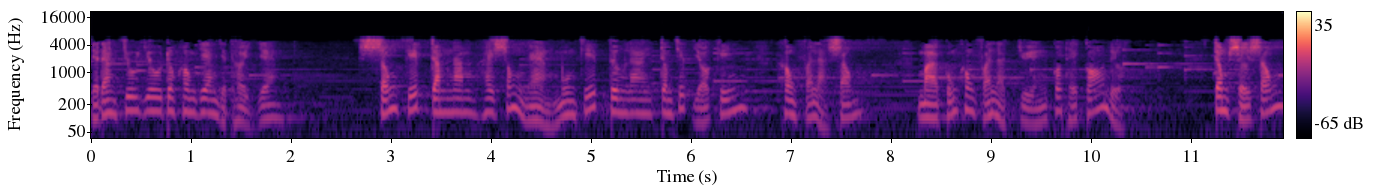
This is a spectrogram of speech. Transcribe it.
và đang chu du trong không gian và thời gian. Sống kiếp trăm năm hay sống ngàn muôn kiếp tương lai trong chiếc vỏ kín không phải là sống, mà cũng không phải là chuyện có thể có được. Trong sự sống,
